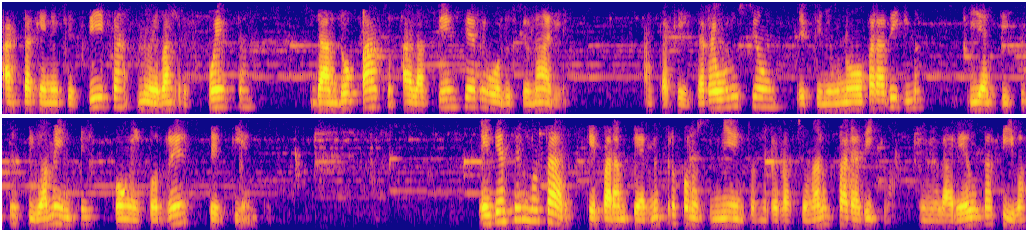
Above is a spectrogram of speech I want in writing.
hasta que necesita nuevas respuestas, dando paso a la ciencia revolucionaria, hasta que esta revolución define un nuevo paradigma y así sucesivamente con el correr del tiempo. Es de hacer notar que para ampliar nuestros conocimientos en relación a los paradigmas en el área educativa,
